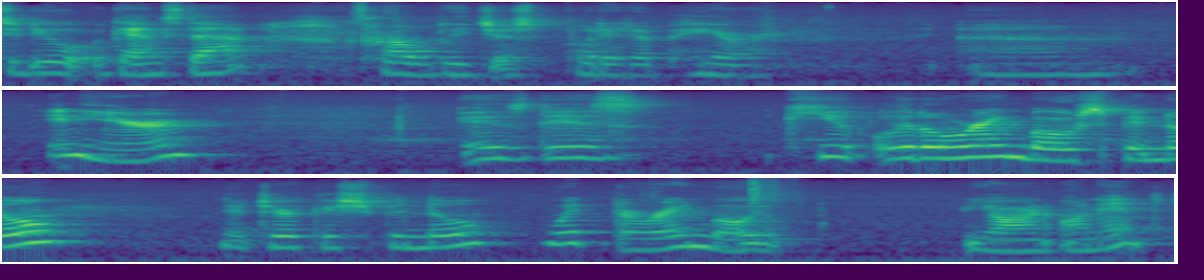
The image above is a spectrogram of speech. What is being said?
to do against that. Probably just put it up here. Um, in here is this cute little rainbow spindle, the Turkish spindle with the rainbow yarn on it.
